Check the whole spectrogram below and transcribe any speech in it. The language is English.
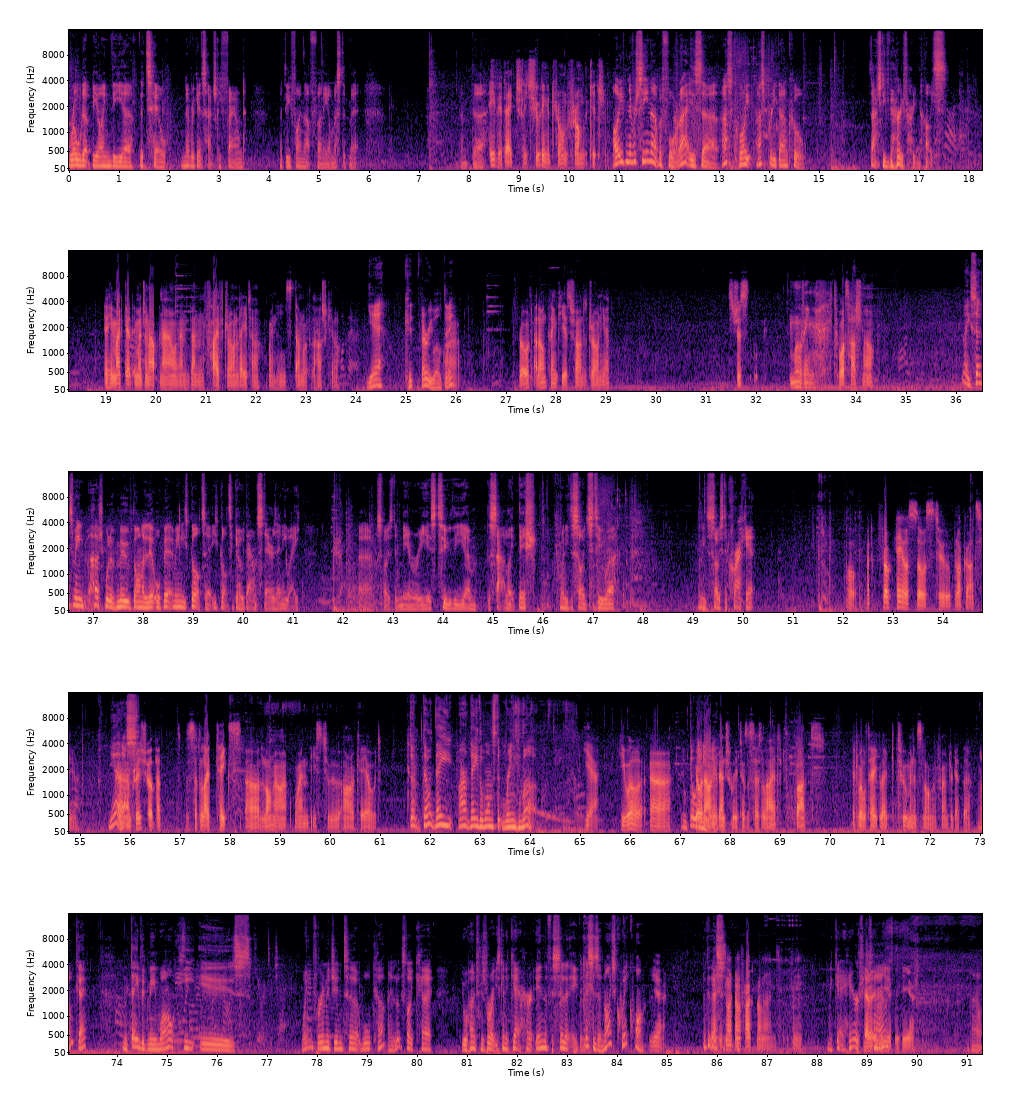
rolled up behind the uh, the till. Never gets actually found. I do find that funny. I must admit. And uh, David actually shooting a drone from the kitchen. I've never seen that before. That is uh, that's quite that's pretty damn cool. It's actually very very nice. Yeah, he might get Imogen up now and then five drone later when he's done with the Hush kill. Yeah, could very well do. Uh, Road, I don't think he has shot a drone yet. It's just moving towards Hush now. Makes sense. I mean, Hush will have moved on a little bit. I mean, he's got to he's got to go downstairs anyway. Uh, I suppose the nearer he is to the um, the satellite dish when he decides to uh, when he decides to crack it. Oh, but throw chaos those two block guards here. Yeah, Uh, I'm pretty sure that the satellite takes uh, longer when these two are KO'd. don't don't they aren't they the ones that ring him up? Yeah, he will uh, go, go down eventually to the satellite, but it will take like two minutes longer for him to get there. Okay. And David, meanwhile, he is waiting for Imogen to walk up, and it looks like uh, your hunch was right. He's going to get her in the facility, but this is a nice quick one. Yeah, Look at yeah, this. he's not gonna fight on her. He's- can going to get her here if you get it can. immediately here. Now,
